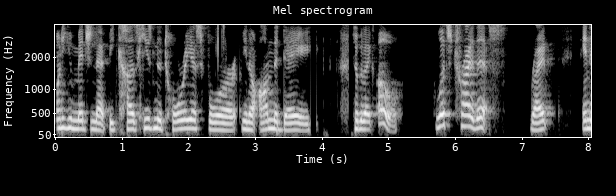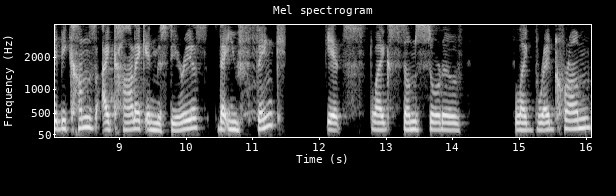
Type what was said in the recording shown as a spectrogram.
funny you mentioned that because he's notorious for you know on the day he'll be like oh let's try this right and it becomes iconic and mysterious that you think it's like some sort of like breadcrumb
